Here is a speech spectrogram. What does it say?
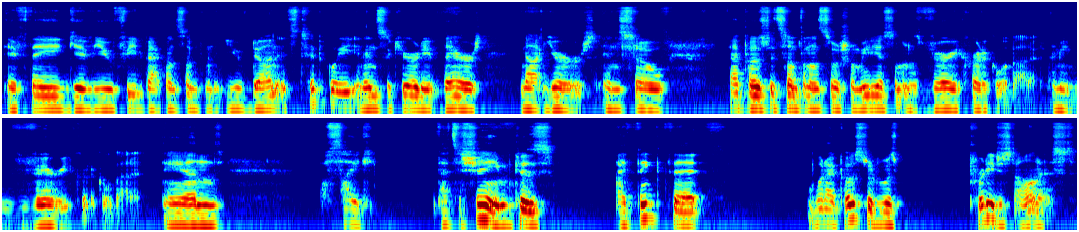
if they give you feedback on something that you've done, it's typically an insecurity of theirs not yours. And so I posted something on social media. Someone was very critical about it. I mean, very critical about it. And I was like, that's a shame because I think that what I posted was pretty just honest.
